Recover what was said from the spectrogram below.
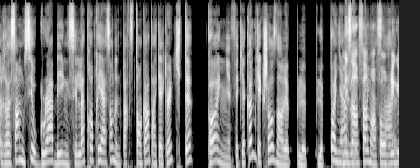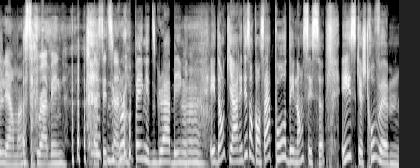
ressemble aussi au grabbing, c'est l'appropriation d'une partie de ton corps par quelqu'un qui te pogne. Fait qu'il y a comme quelque chose dans le le, le pognage. Mes enfants m'en font régulièrement. Du grabbing. Assez du groping et du grabbing. Ah. Et donc, il a arrêté son concert pour dénoncer ça. Et ce que je trouve... euh,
